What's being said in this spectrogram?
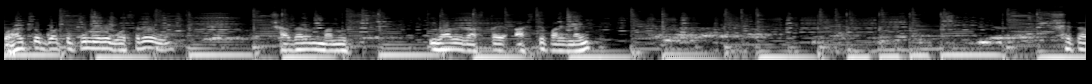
হয়তো গত পনেরো বছরেও সাধারণ মানুষ এভাবে রাস্তায় আসতে পারে নাই। সেটা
